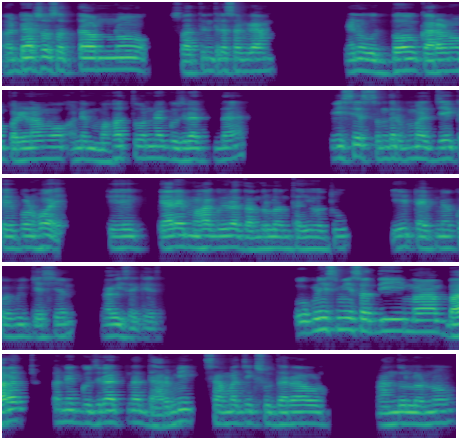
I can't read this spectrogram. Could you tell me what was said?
અઢારસો સત્તાવનનો સ્વાતંત્ર્ય સંગ્રામ, એનો ઉદ્ભવ, કારણો, પરિણામો અને મહત્વના ગુજરાતના વિશેષ સંદર્ભમાં જે કંઈ પણ હોય કે ક્યારે મહાગુજરાત આંદોલન થયું હતું, એ ટાઈપના કોઈ બી ક્વેશ્ચન આવી શકે છે. ઓગણીસમી સદીમાં ભારત અને ગુજરાતના ધાર્મિક, સામાજિક સુધારાઓ, આંદોલનો,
